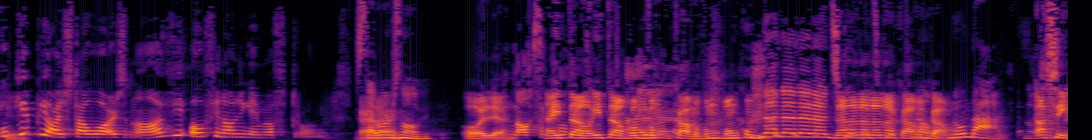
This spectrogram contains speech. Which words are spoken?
O que é pior, Star Wars 9 ou o final de Game of Thrones? Star Caraca. Wars 9. Olha. Nossa, Ah, então, então, vamos, vamos é. calma, vamos, vamos com- Não, não, não, não, desculpa, não, não, não, desculpa. calma, não, calma. Não dá. Nossa, Assim,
